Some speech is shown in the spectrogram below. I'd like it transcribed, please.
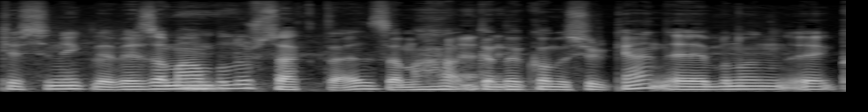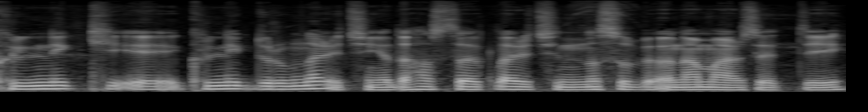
Kesinlikle ve zaman bulursak da zaman hakkında konuşurken e, bunun e, klinik e, klinik durumlar için ya da hastalıklar için nasıl bir önem arz ettiği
